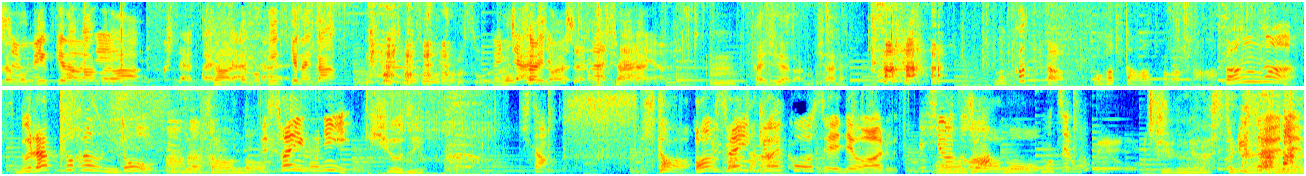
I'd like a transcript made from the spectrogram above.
それでも気ぃつけなあかん これは。臭かった。さあでも気ぃつけないかめっちゃ足もそうなったんしゃあなやうん大衆やからもうしゃあない。わかった。わかった？わかった？番がブラッドハウンド。うんブラッドハウンド。で最後にヒューズよ。来た来たあ最強構成ではある。えヒューズあじゃあはもう。もちろん？自分やらせてリサやね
